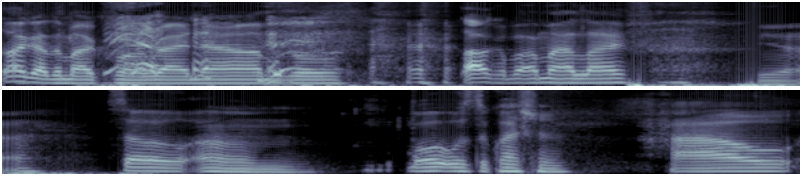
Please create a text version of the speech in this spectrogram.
So I got the microphone right now. I'm gonna go talk about my life. Yeah. So, um, what was the question? How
